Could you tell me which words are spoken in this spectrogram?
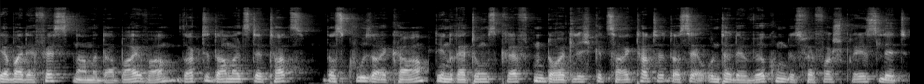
der bei der Festnahme dabei war, sagte damals der Taz, dass Kusai K. den Rettungskräften deutlich gezeigt hatte, dass er unter der Wirkung des Pfeffersprays litt.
